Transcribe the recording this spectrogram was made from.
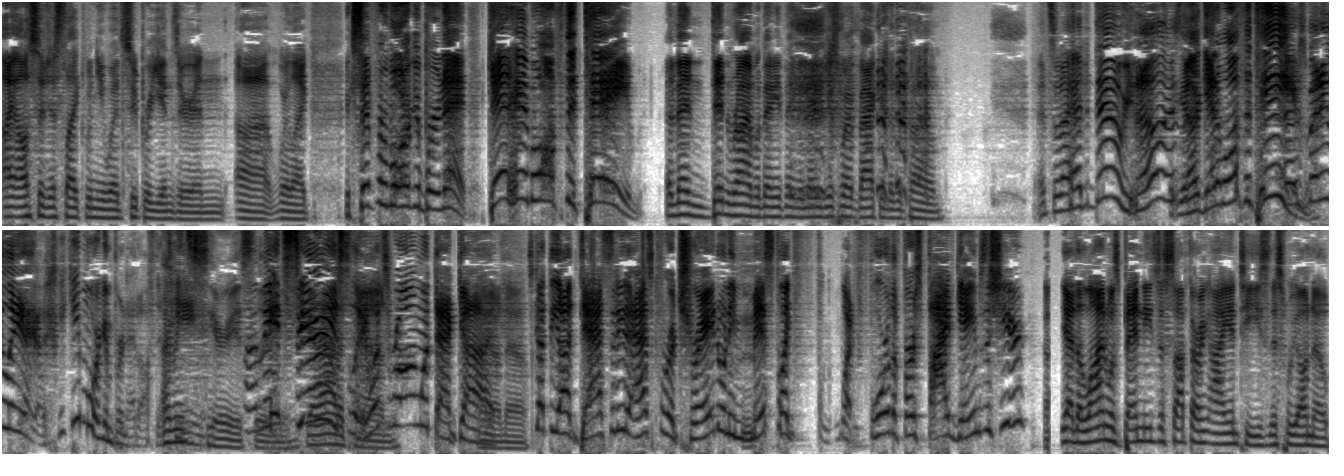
I also just liked when you went super Yinzer and uh, were like, except for Morgan Burnett, get him off the team, and then didn't rhyme with anything, and then you just went back into the poem. That's what I had to do, you know? There's, You know, get him off the team. there's many. Le- Get Morgan Burnett off the I team. I mean, seriously. I mean, Get out of seriously, what's wrong with that guy? I don't know. He's got the audacity to ask for a trade when he missed like f- what four of the first five games this year. Yeah, the line was Ben needs to stop throwing ints. This we all know,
